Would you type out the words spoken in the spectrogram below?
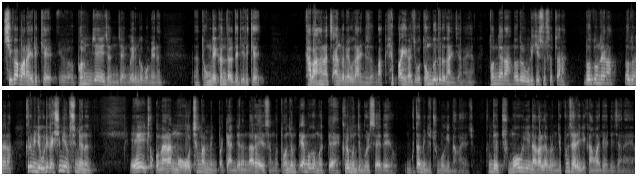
지갑 하나 이렇게 어, 범죄의 전쟁 뭐 이런 거 보면은 어, 동네 건달들이 이렇게 가방 하나 작은 거 메고 다니면서 막 협박해가지고 돈 거들어 다니잖아요. 돈 내놔. 너들 우리 기술 썼잖아. 너도 내놔. 너도 내놔. 그러면 이제 우리가 힘이 없으면은 에이 조그만한 뭐 5천만 명밖에 안 되는 나라에서 뭐 돈 좀 떼먹으면 어때? 그러면 이제 뭘 써야 돼요? 그 다음에 이제 주먹이 나가야죠. 근데 주먹이 나가려고 그러면 이제 군사력이 강화돼야 되잖아요.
